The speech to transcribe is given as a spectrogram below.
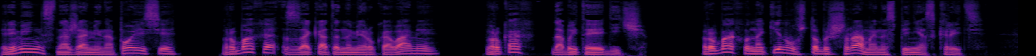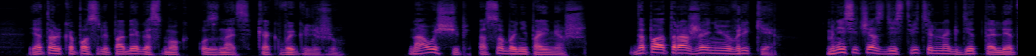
ремень с ножами на поясе, рубаха с закатанными рукавами, в руках добытая дичь. Рубаху накинул, чтобы шрамы на спине скрыть. Я только после побега смог узнать, как выгляжу. На ощупь особо не поймешь. Да по отражению в реке. Мне сейчас действительно где-то лет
